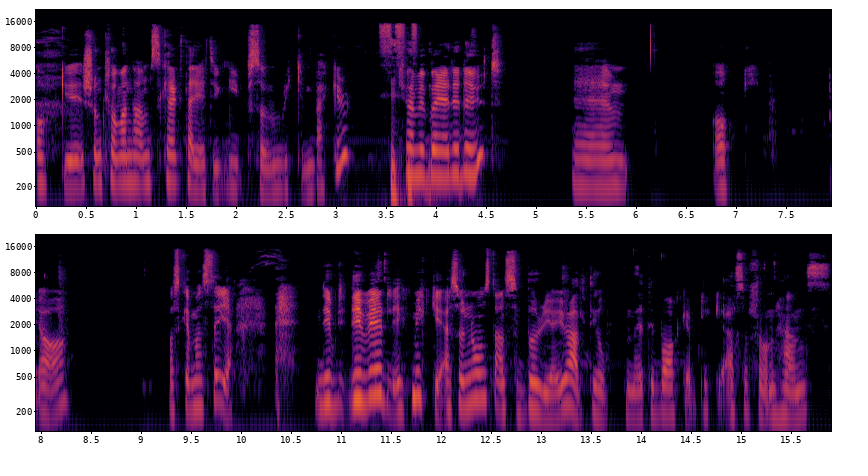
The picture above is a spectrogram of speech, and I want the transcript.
och eh, Jean-Claude Van Dammes karaktär heter ju Gibson Rickenbacker. Kan vi börja reda ut? Ehm, och ja, vad ska man säga? Det, det är väldigt mycket, alltså någonstans så börjar ju alltihop med tillbakablickar, alltså från hans...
